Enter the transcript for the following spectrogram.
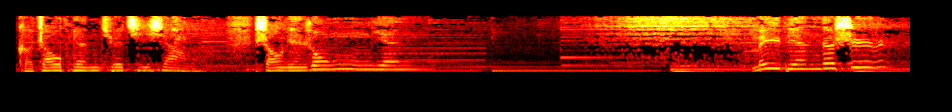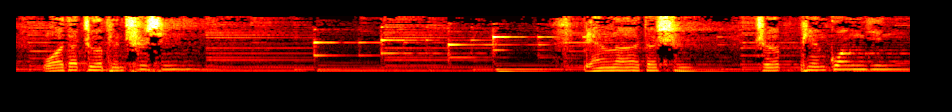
可照片却记下了。少年容颜，没变的是我的这片痴心，变了的是这片光阴。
